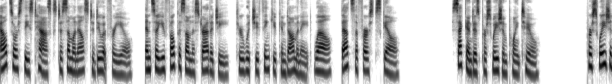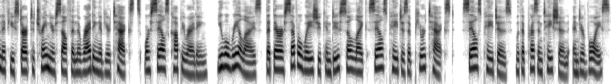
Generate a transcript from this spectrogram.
outsource these tasks to someone else to do it for you and so you focus on the strategy through which you think you can dominate. Well, that's the first skill. Second is persuasion. Point 2. Persuasion If you start to train yourself in the writing of your texts or sales copywriting, you will realize that there are several ways you can do so, like sales pages of pure text, sales pages with a presentation and your voice,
